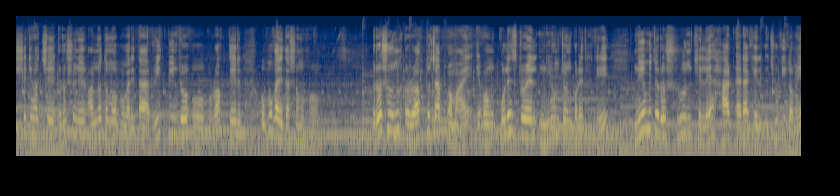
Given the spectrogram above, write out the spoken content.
সেটি হচ্ছে রসুনের অন্যতম উপকারিতা হৃৎপিণ্ড ও রক্তের উপকারিতা সমূহ রসুন রক্তচাপ কমায় এবং কোলেস্টেরল নিয়ন্ত্রণ করে থাকে। নিয়মিত রসুন খেলে হার্ট অ্যাটাকের ঝুঁকি কমে।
